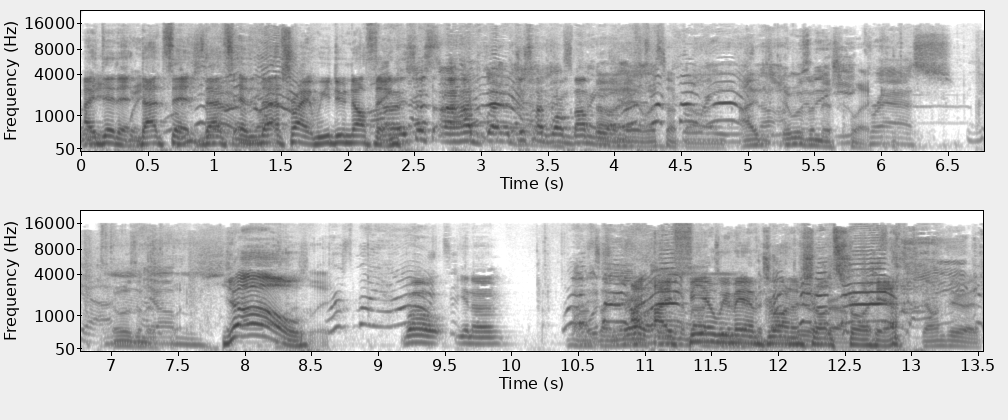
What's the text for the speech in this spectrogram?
I did it. That's it. That's it. That's right. We do Uh, nothing. it's just I had I just had one bamboo. Oh, hey, it. what's up, Alan? I, it was a gonna misclick. Yeah. It was a misclick. Yo! Honestly. Well, you know. What's I, I, I fear we may have drawn a short straw here. Don't do it.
